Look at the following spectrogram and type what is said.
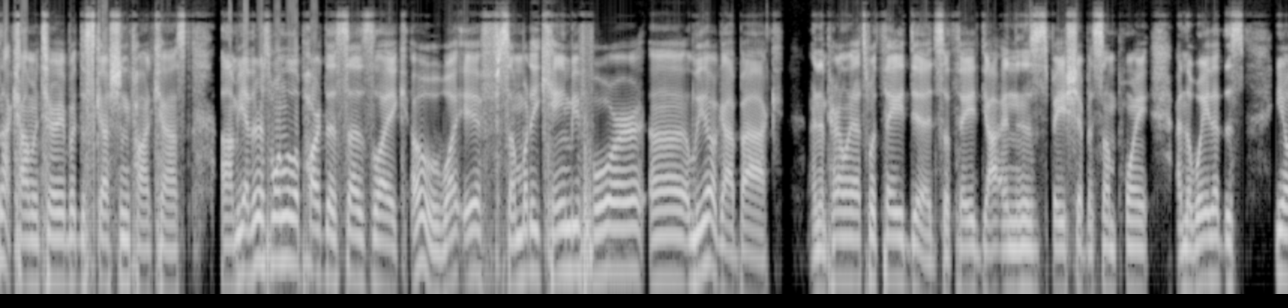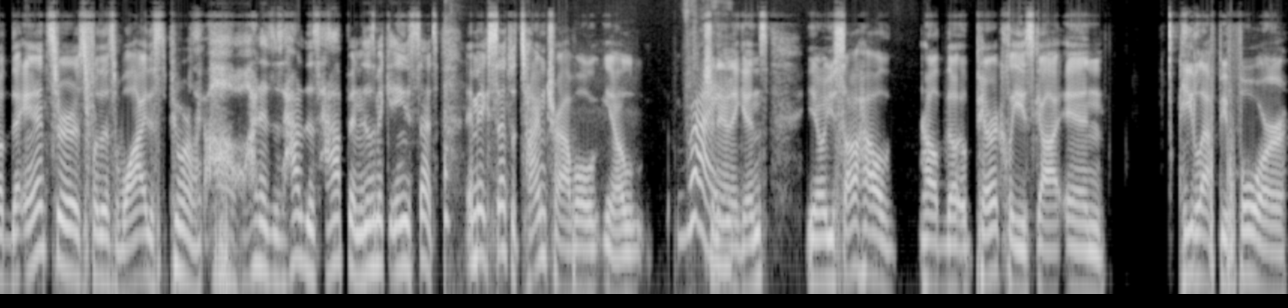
not commentary but discussion podcast. Um, yeah, there's one little part that says like, oh, what if somebody came before uh, Leo got back? And apparently that's what they did. So they got in his spaceship at some point, and the way that this, you know, the answers for this why this people are like, oh, why does this? How did this happen? It doesn't make any sense. It makes sense with time travel, you know, Right. shenanigans. You know, you saw how how the Pericles got in. He left before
